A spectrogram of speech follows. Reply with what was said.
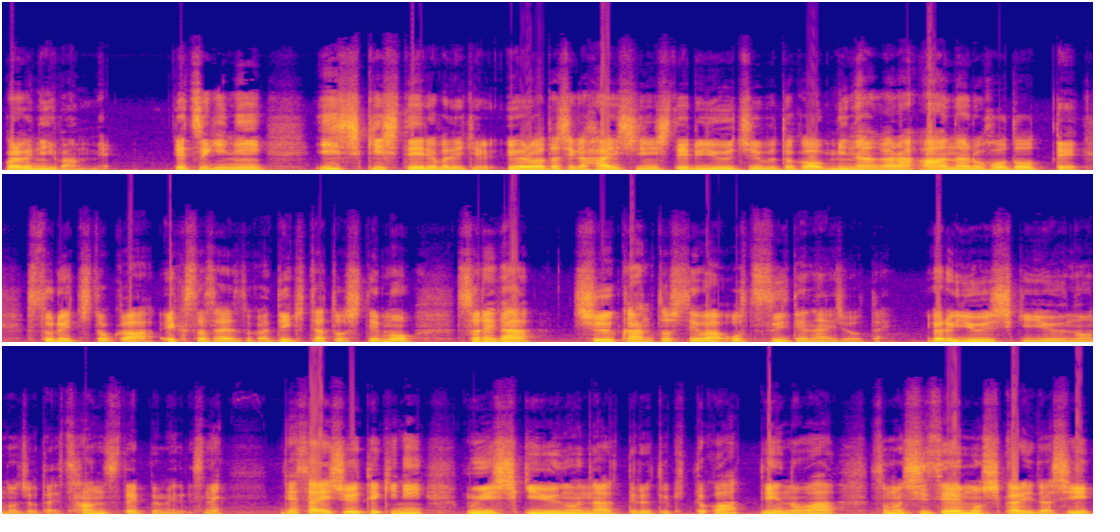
これが2番目。で、次に、意識していればできる。いわゆる私が配信している YouTube とかを見ながら、ああ、なるほどって、ストレッチとかエクササイズとかできたとしても、それが習慣としては落ち着いてない状態。いわゆる有意識有能の状態。3ステップ目ですね。で、最終的に無意識有能になってる時とかっていうのは、その姿勢もしっかりだし、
